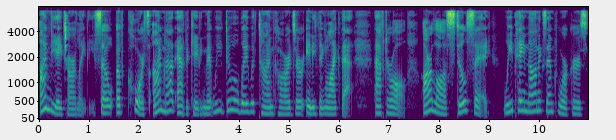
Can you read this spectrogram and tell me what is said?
I'm the HR lady, so of course I'm not advocating that we do away with time cards or anything like that. After all, our laws still say we pay non-exempt workers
